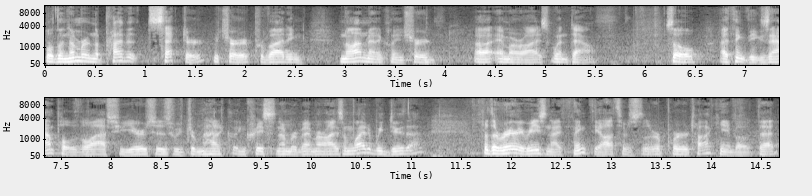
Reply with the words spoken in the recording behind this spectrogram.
while the number in the private sector, which are providing non-medically insured uh, MRIs, went down. So I think the example of the last few years is we've dramatically increased the number of MRIs. And why did we do that? For the very reason I think the authors of the report are talking about, that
